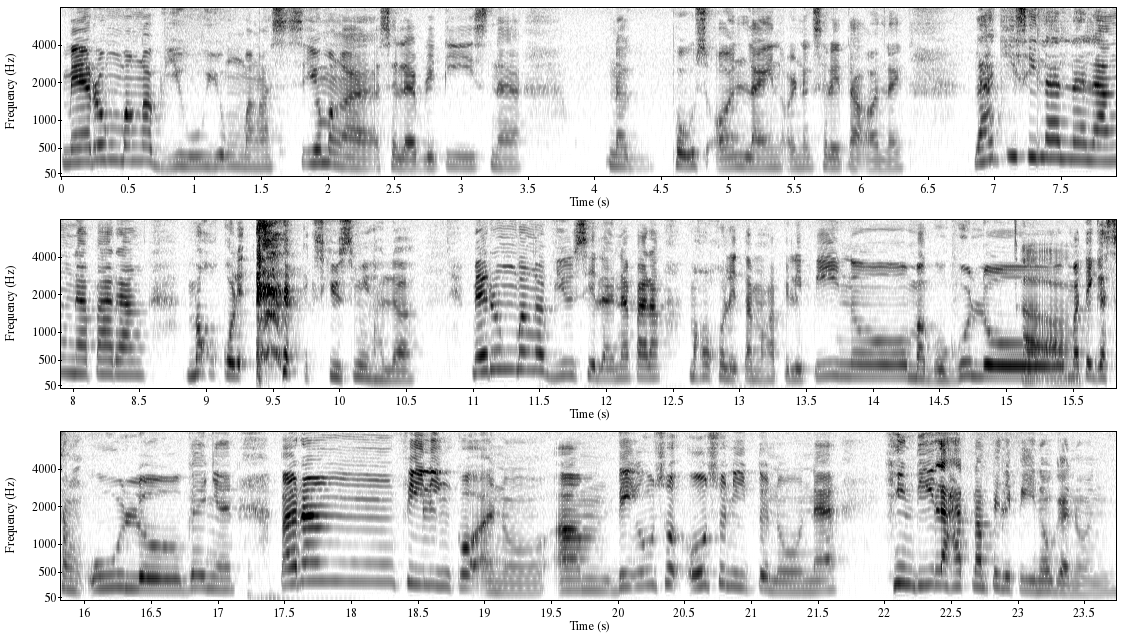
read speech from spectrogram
merong mga view yung mga yung mga celebrities na nag-post online or nagsalita online. Lagi sila na lang na parang makukulit. Excuse me, hala. Merong mga views sila na parang makukulit ang mga Pilipino, magugulo, Oo. matigas ang ulo, ganyan. Parang feeling ko ano, um they also also need to know na hindi lahat ng Pilipino ganun.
